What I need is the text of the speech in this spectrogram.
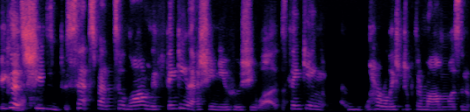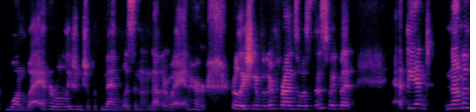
because yeah. she's set, spent so long thinking that she knew who she was thinking her relationship with her mom was in one way and her relationship with men was in another way and her relationship with her friends was this way but at the end none of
